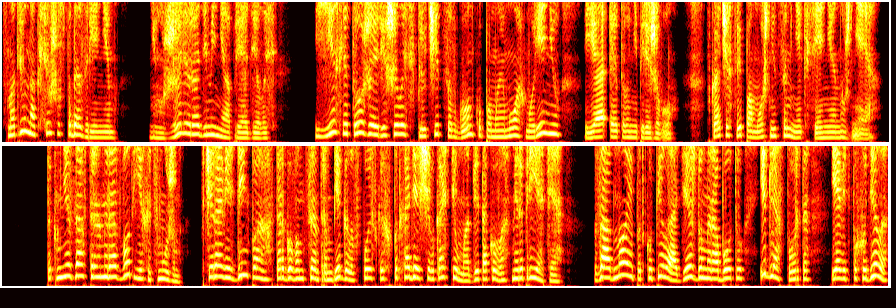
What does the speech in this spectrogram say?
Смотрю на Ксюшу с подозрением. Неужели ради меня приоделась? Если тоже решилась включиться в гонку по моему охмурению, я этого не переживу. В качестве помощницы мне Ксения нужнее. «Так мне завтра на развод ехать с мужем?» Вчера весь день по торговым центрам бегала в поисках подходящего костюма для такого мероприятия. Заодно и подкупила одежду на работу и для спорта. Я ведь похудела,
